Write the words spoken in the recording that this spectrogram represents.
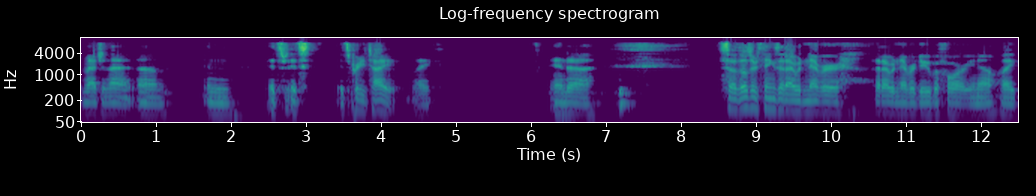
imagine that. Um, and it's, it's, it's pretty tight. Like, and, uh, so those are things that I would never, that I would never do before, you know, like,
